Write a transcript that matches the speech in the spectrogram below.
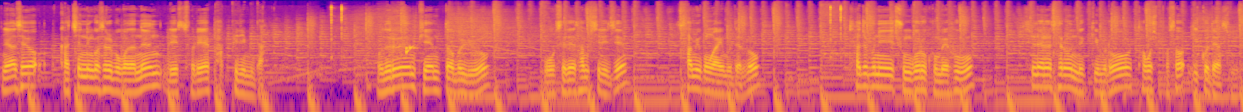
안녕하세요. 가치 있는 것을 복원하는 리스토리의 박필입니다. 오늘은 BMW 5세대 3 시리즈 320i 모델로 차주분이 중고로 구매 후 실내를 새로운 느낌으로 타고 싶어서 입고되었습니다.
